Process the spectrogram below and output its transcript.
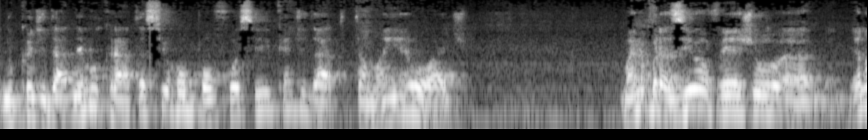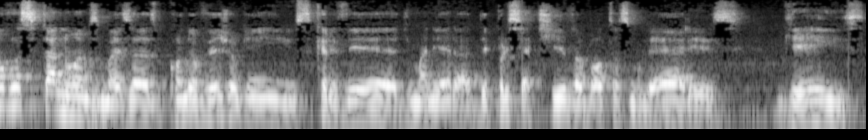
no candidato democrata se o fosse candidato. Tamanho é o ódio. Mas no Brasil eu vejo, uh, eu não vou citar nomes, mas uh, quando eu vejo alguém escrever de maneira depreciativa about as mulheres, gays,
